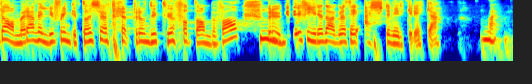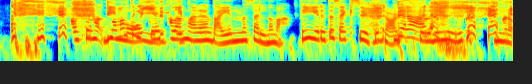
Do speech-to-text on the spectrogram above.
damer er veldig flinke til å kjøpe et produkt vi har fått anbefalt, mm. bruke det i fire dager og si 'æsj, det virker ikke'. Nei. Altså, De man må tenke litt på den her veien med cellene, da. Fire til seks uker tar det. det er...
